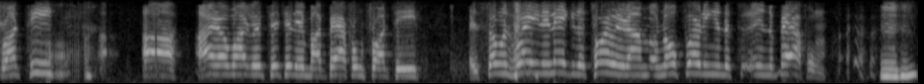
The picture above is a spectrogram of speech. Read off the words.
front teeth. Aw. Uh, I don't want attention in my bathroom front teeth. If someone's laying an egg in the toilet, I'm no flirting in the in the bathroom. Mhm.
